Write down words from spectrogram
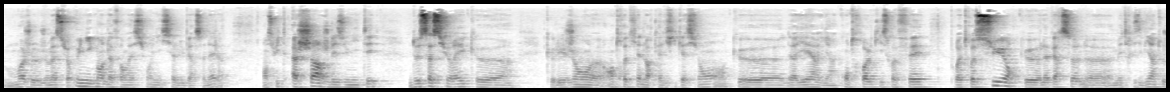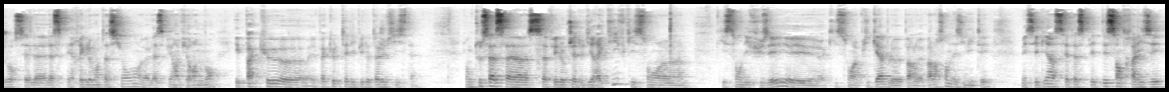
moi je, je m'assure uniquement de la formation initiale du personnel. Ensuite, à charge des unités de s'assurer que que les gens euh, entretiennent leur qualification, que euh, derrière il y a un contrôle qui soit fait pour être sûr que la personne euh, maîtrise bien toujours l'aspect réglementation, l'aspect environnement et pas que et pas que le télépilotage du système. Donc tout ça, ça, fait l'objet de directives qui sont qui sont diffusées et qui sont applicables par l'ensemble des unités. Mais c'est bien cet aspect décentralisé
